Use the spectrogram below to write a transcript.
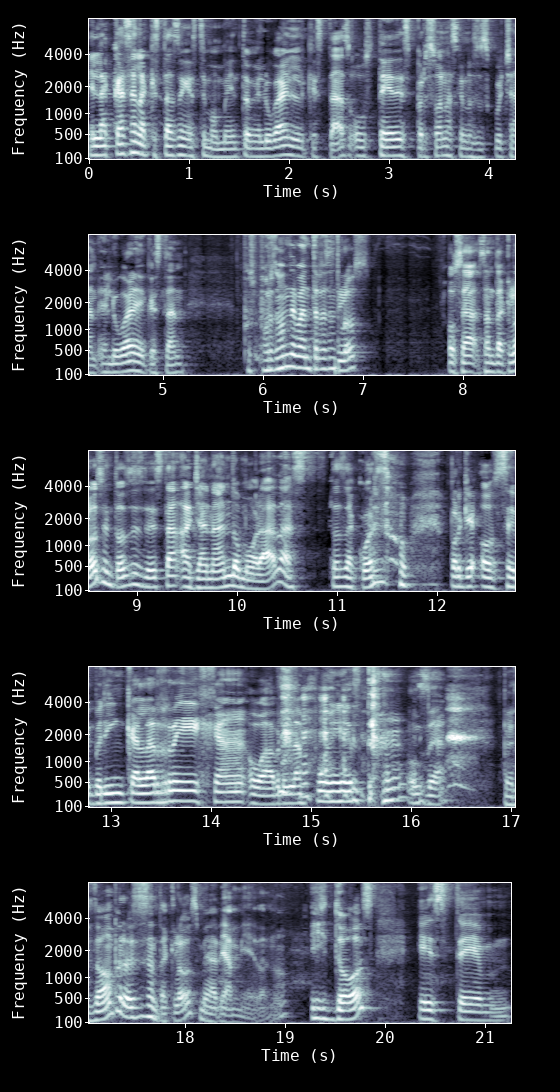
en la casa en la que estás en este momento, en el lugar en el que estás, o ustedes, personas que nos escuchan, el lugar en el que están, pues, ¿por dónde va a entrar Santa Claus? O sea, Santa Claus entonces está allanando moradas. ¿Estás de acuerdo? Porque o se brinca la reja o abre la puerta. o sea, perdón, pero ese Santa Claus me daría miedo, ¿no? Y dos, este,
